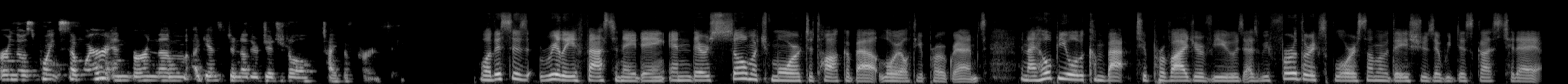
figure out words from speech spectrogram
earn those points somewhere and burn them against another digital type of currency. Well, this is really fascinating, and there's so much more to talk about loyalty programs. And I hope you will come back to provide your views as we further explore some of the issues that we discussed today.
